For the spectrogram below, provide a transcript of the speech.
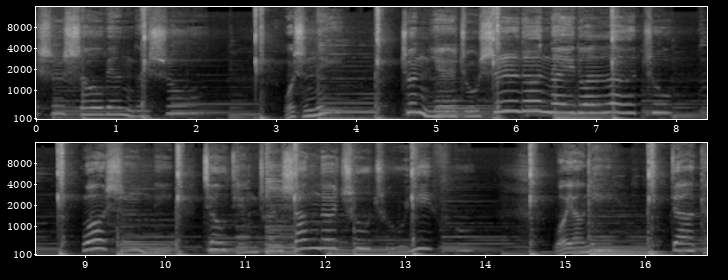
是手边的书，我是你春夜注视的那段蜡烛，我是你秋天穿上的楚楚衣服，我要你打开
